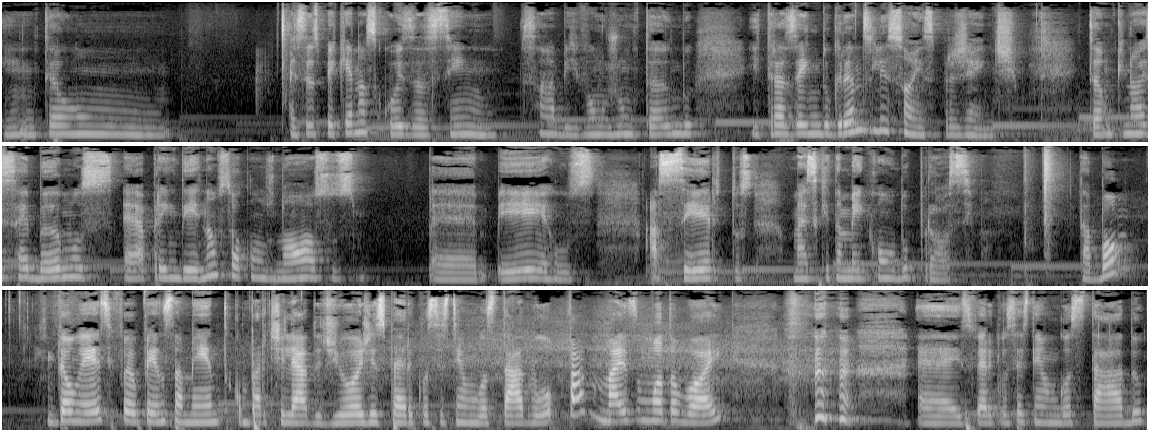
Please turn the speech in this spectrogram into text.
Então, essas pequenas coisas assim, sabe, vão juntando e trazendo grandes lições pra gente. Então, que nós saibamos é, aprender não só com os nossos é, erros, acertos, mas que também com o do próximo. Tá bom? Então, esse foi o pensamento compartilhado de hoje. Espero que vocês tenham gostado. Opa, mais um motoboy. é, espero que vocês tenham gostado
